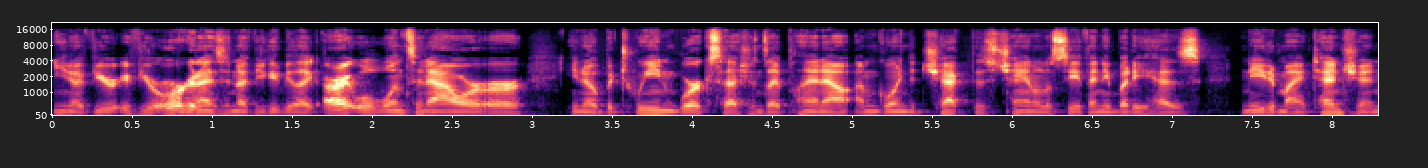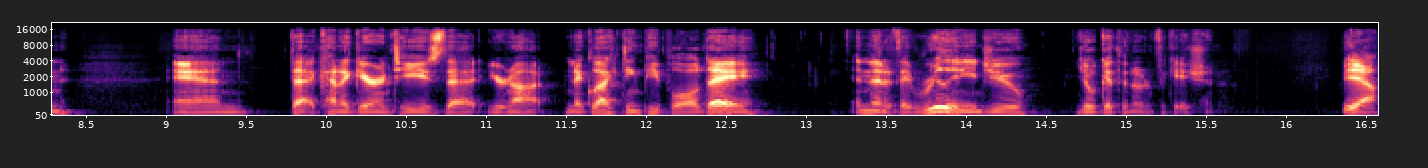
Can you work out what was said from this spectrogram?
you know, if you're if you're organized enough, you could be like, all right, well, once an hour or you know, between work sessions, I plan out, I'm going to check this channel to see if anybody has needed my attention, and that kind of guarantees that you're not neglecting people all day, and then if they really need you, you'll get the notification. Yeah.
